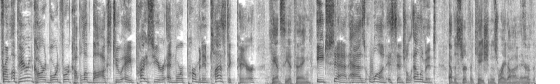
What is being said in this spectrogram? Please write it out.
From apparent cardboard for a couple of bucks to a pricier and more permanent plastic pair. Can't see a thing. Each set has one essential element. Yeah, the certification is right, right on there. So th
